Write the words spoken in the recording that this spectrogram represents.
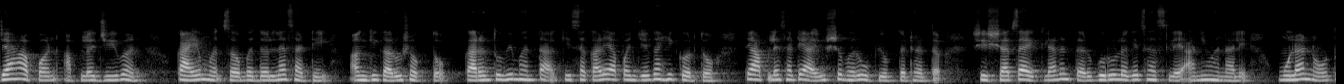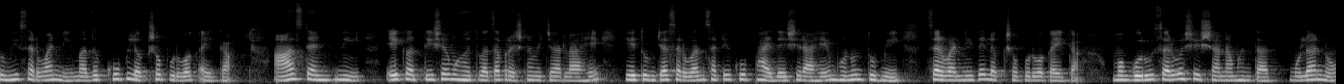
ज्या आपण आपलं जीवन कायमचं बदलण्यासाठी अंगीकारू शकतो. कारण तुम्ही म्हणता की सकाळी आपण जे काही करतो ते आपल्यासाठी आयुष्यभर उपयुक्त ठरतं. शिष्याचं ऐकल्यानंतर गुरु लगेच हसले आणि म्हणाले मुलांनो तुम्ही सर्वांनी माझं खूप लक्षपूर्वक ऐका. आज त्यांनी एक अतिशय महत्त्वाचा प्रश्न विचारला आहे. हे तुमच्या सर्वांसाठी खूप फायदेशीर आहे म्हणून तुम्ही सर्वांनी ते लक्षपूर्वक ऐका. मग गुरु सर्व शिष्यांना म्हणतात मुलांनो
